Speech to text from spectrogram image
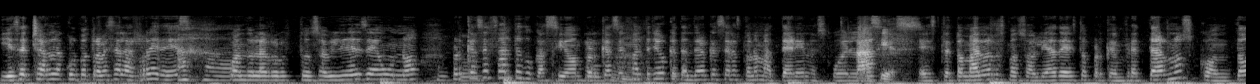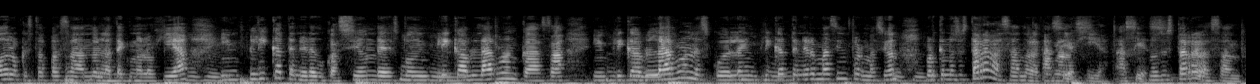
Y es echarle la culpa otra vez a las redes Ajá. cuando la responsabilidad es de uno, porque hace falta educación, porque hace falta, yo creo que tendría que ser hasta una materia en la escuela. Así es. Este, tomar la responsabilidad de esto, porque enfrentarnos con todo lo que está pasando en la tecnología implica tener educación de esto, implica hablarlo en casa, implica hablarlo en la escuela, implica tener más información, porque nos está rebasando la Así es, tecnología. así es. Nos está rebasando.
